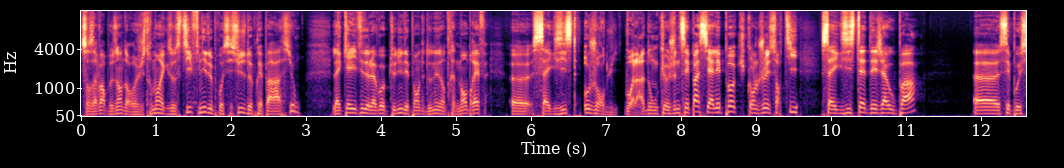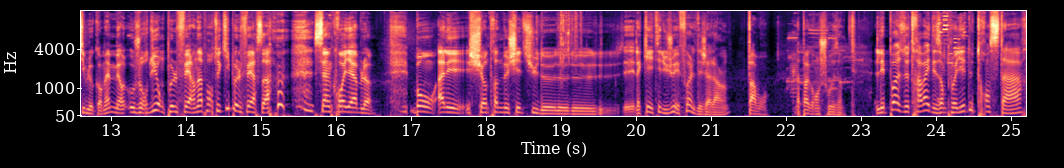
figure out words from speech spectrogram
sans avoir besoin d'enregistrement exhaustif ni de processus de préparation. La qualité de la voix obtenue dépend des données d'entraînement, bref, euh, ça existe aujourd'hui. Voilà, donc euh, je ne sais pas si à l'époque, quand le jeu est sorti, ça existait déjà ou pas. Euh, c'est possible quand même, mais aujourd'hui on peut le faire, n'importe qui peut le faire ça. c'est incroyable. Bon, allez, je suis en train de me chier dessus. De, La qualité du jeu est folle déjà là. hein. Enfin bon, on n'a pas grand chose. Les postes de travail des employés de Transtars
